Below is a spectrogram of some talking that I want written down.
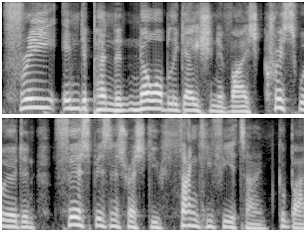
free, independent, no obligation advice. Chris Worden, First Business Rescue, thank you for your time. Goodbye.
